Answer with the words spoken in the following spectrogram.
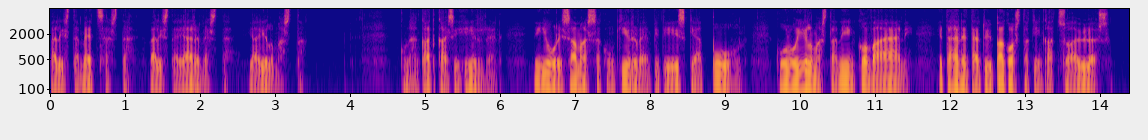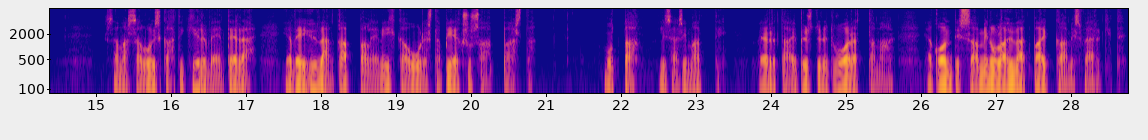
välistä metsästä, välistä järvestä ja ilmasta. Kun hän katkaisi hirren, niin juuri samassa kun kirveen piti iskeä puuhun, kuului ilmasta niin kova ääni, että hänen täytyi pakostakin katsoa ylös. Samassa luiskahti kirveen terä ja vei hyvän kappaleen ihka uudesta pieksusaappaasta. Mutta, lisäsi Matti, verta ei pystynyt vuodattamaan ja kontissa on minulla hyvät paikkaamisvärkit.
